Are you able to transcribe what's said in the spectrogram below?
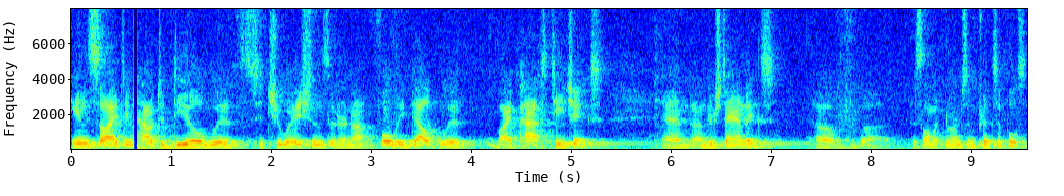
insight in how to deal with situations that are not fully dealt with by past teachings and understandings of uh, Islamic norms and principles.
